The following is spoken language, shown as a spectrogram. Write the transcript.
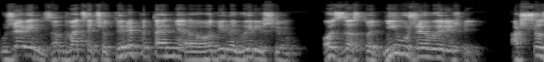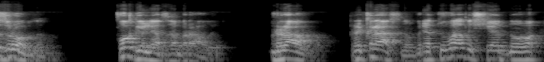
уже він за 24 питання е, години вирішив, ось за 100 днів вже вирішить. А що зроблено? Фогеля забрали. Браво! Прекрасно! Врятували ще одного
